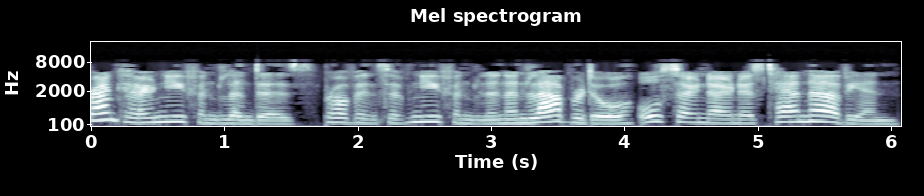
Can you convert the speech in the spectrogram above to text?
Franco-Newfoundlanders, Province of Newfoundland and Labrador, also known as Terre-Neuvian.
